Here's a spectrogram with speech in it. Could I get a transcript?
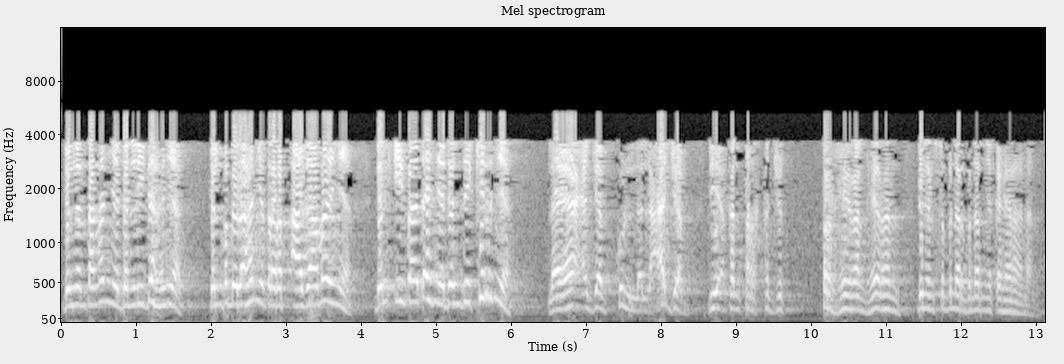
dengan tangannya dan lidahnya dan pembelahannya terhadap agamanya dan ibadahnya dan zikirnya la ya'jab kullal ajab dia akan terkejut terheran-heran dengan sebenar-benarnya keheranan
